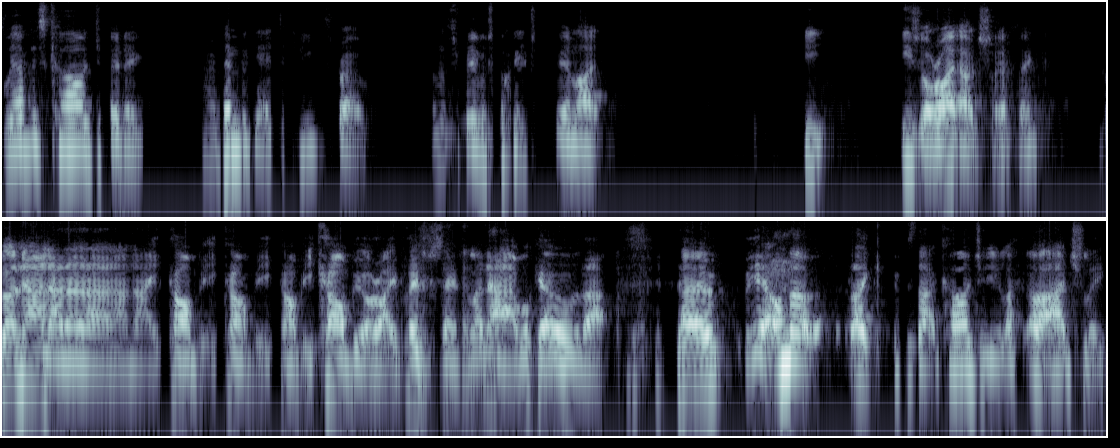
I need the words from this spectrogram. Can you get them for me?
we have this car journey. I remember getting to Heathrow, and the three of us looking at each other being like, he, he's all right, actually, I think. Like, no, no, no, no, no, no, he can't be, he can't be, he can't be, he can't be all right. He plays for Saints. Like, nah, we'll get over that. Um, but yeah, on that, like, it was that car journey, you're like, oh, actually,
